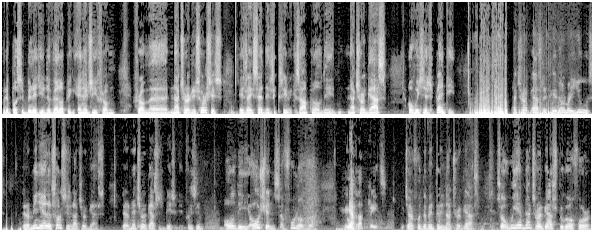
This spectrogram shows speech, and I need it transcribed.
with the possibility of developing energy from, from uh, natural resources. As I said, there's an example of the natural gas, of which there's plenty. Natural gas that we normally use, there are many other sources of natural gas. There are natural gases, for instance, all the oceans are full of uh, yeah which are fundamentally natural gas. So we have natural gas to go for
